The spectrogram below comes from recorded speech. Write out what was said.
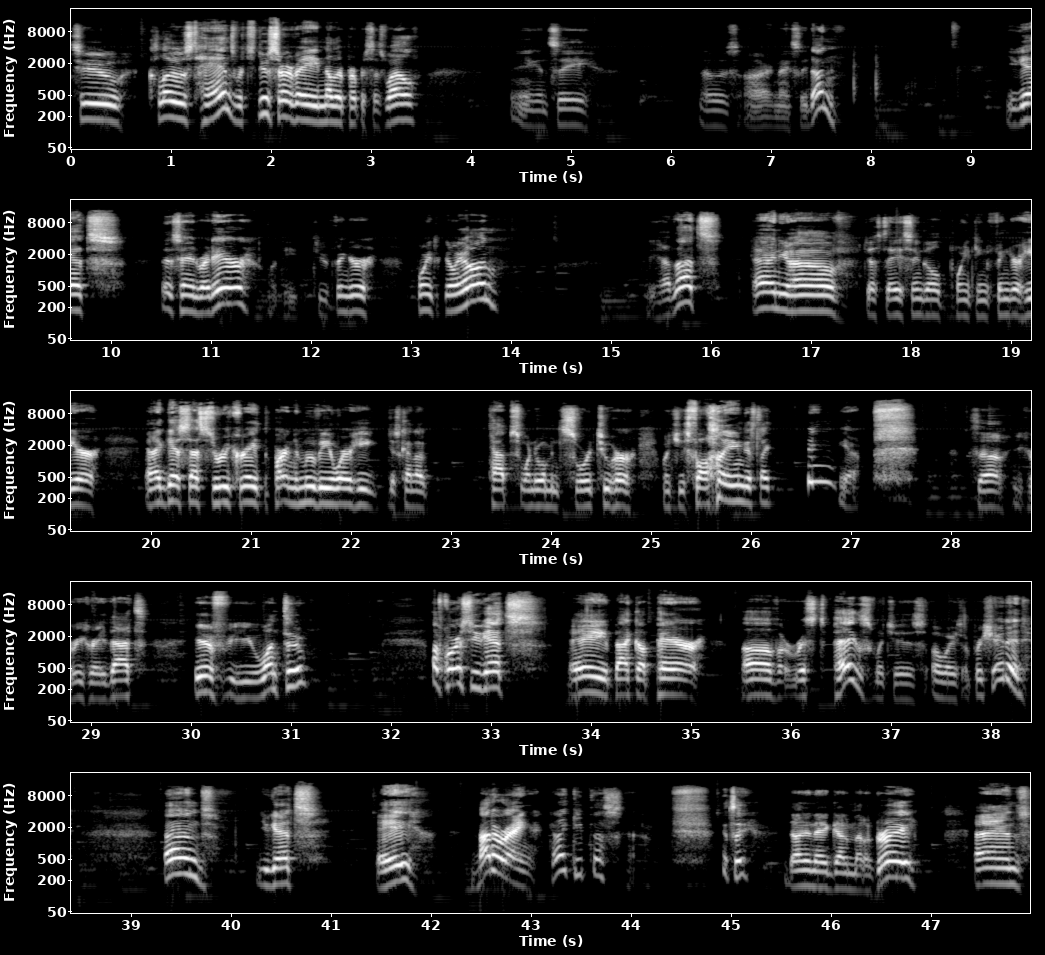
two closed hands, which do serve another purpose as well. You can see those are nicely done. You get this hand right here with the two finger point going on. So you have that. And you have just a single pointing finger here. And I guess that's to recreate the part in the movie where he just kind of taps Wonder Woman's sword to her when she's falling, just like, bing, yeah. So you can recreate that if you want to. Of course, you get a backup pair of wrist pegs, which is always appreciated. And you get a batarang. Can I keep this? Let's see. Done in a gunmetal gray. And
